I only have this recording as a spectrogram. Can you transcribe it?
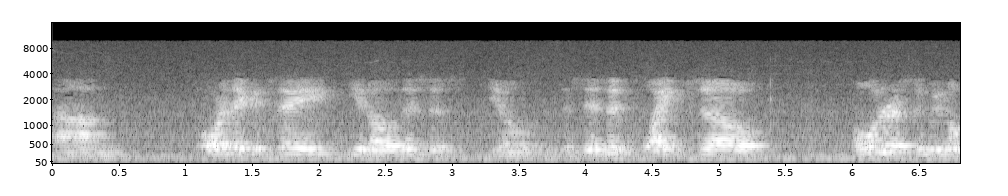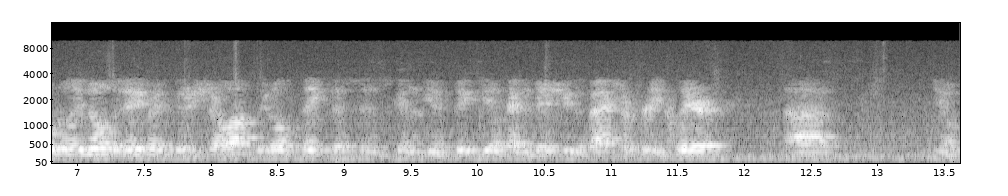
Um, Or they could say, you know, this is, you know, this isn't quite so onerous and we don't really know that anybody's going to show up. We don't think this is going to be a big deal kind of issue. The facts are pretty clear. Uh, You know,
